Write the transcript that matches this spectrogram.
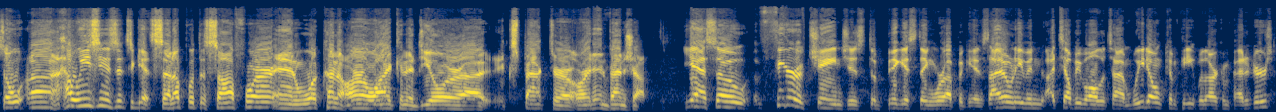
So, uh, how easy is it to get set up with the software, and what kind of ROI can a dealer uh, expect or, or an independent shop? Yeah, so fear of change is the biggest thing we're up against. I don't even, I tell people all the time, we don't compete with our competitors.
